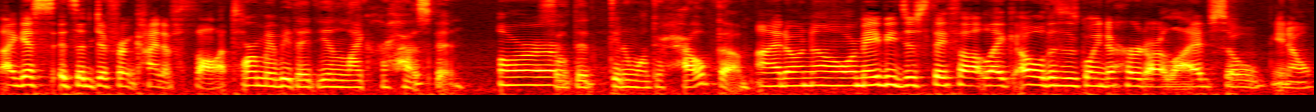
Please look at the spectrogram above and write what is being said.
I guess it's a different kind of thought. Or maybe they didn't like her husband, Or so they didn't want to help them. I don't know. Or maybe just they thought, like, oh, this is going to hurt our lives, so, you know,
